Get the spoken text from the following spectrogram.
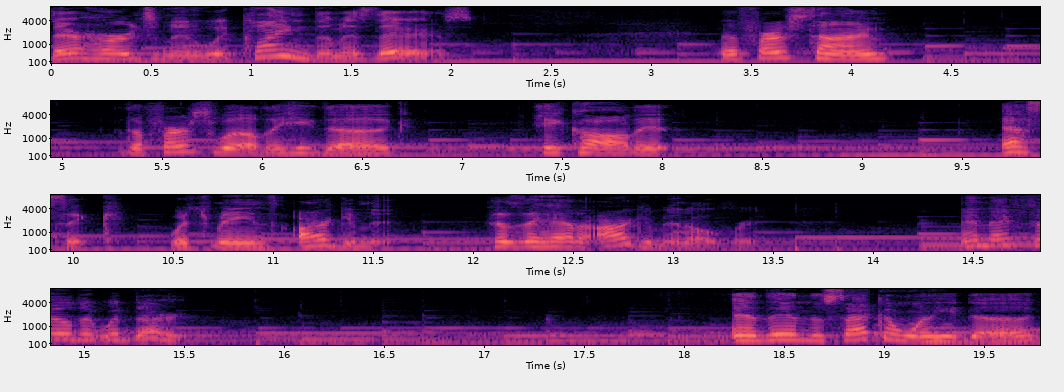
their herdsmen would claim them as theirs. The first time, the first well that he dug, he called it Esek, which means argument, because they had an argument over it. And they filled it with dirt. And then the second one he dug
